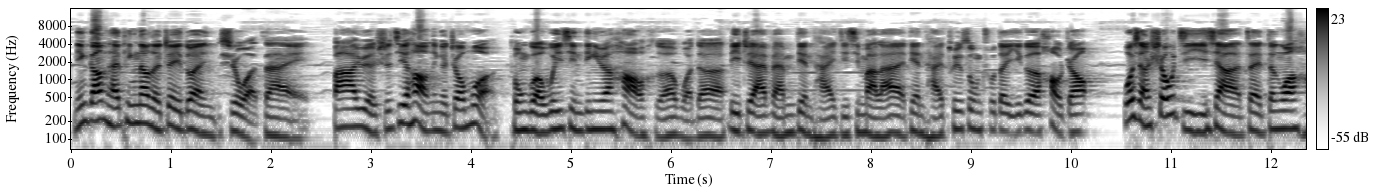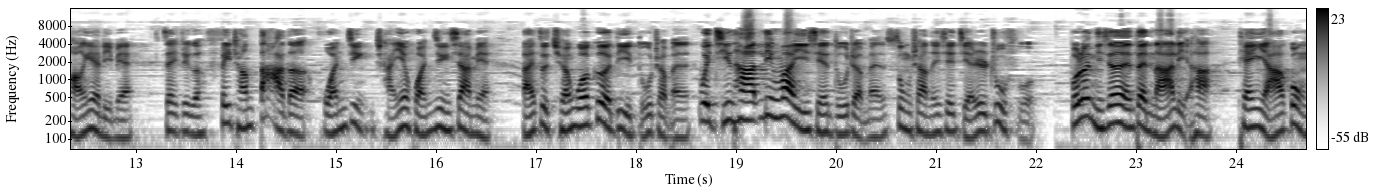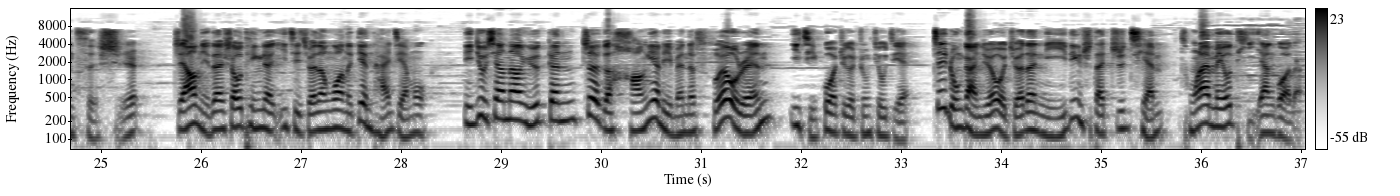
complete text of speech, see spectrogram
您刚才听到的这一段是我在。八月十七号那个周末，通过微信订阅号和我的荔枝 FM 电台及喜马拉雅电台推送出的一个号召，我想收集一下在灯光行业里面，在这个非常大的环境产业环境下面，来自全国各地读者们为其他另外一些读者们送上的一些节日祝福。不论你现在在哪里哈，天涯共此时，只要你在收听着一起学灯光的电台节目。你就相当于跟这个行业里面的所有人一起过这个中秋节，这种感觉，我觉得你一定是在之前从来没有体验过的。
